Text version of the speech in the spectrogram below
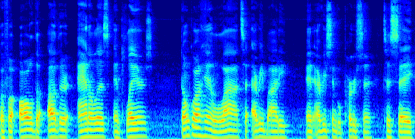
But for all the other analysts and players, don't go out here and lie to everybody and every single person to say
